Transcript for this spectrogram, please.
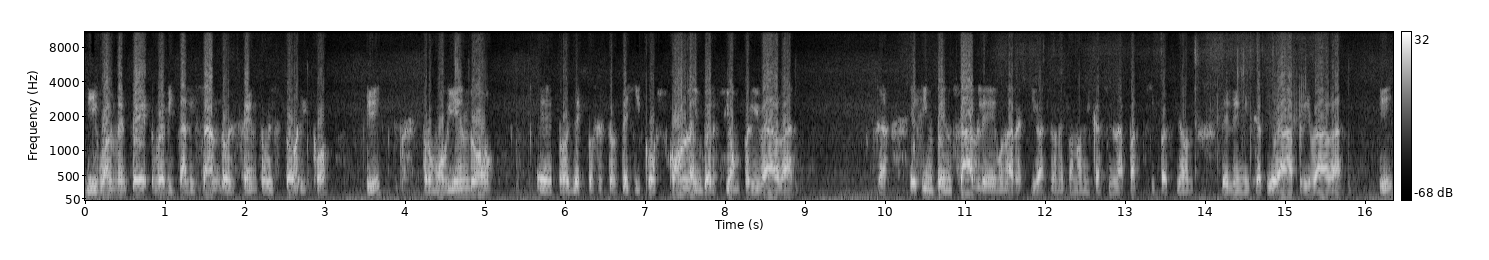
igualmente revitalizando el centro histórico, ¿sí? promoviendo eh, proyectos estratégicos con la inversión privada. O sea, es impensable una reactivación económica sin la participación de la iniciativa privada. ¿Sí?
